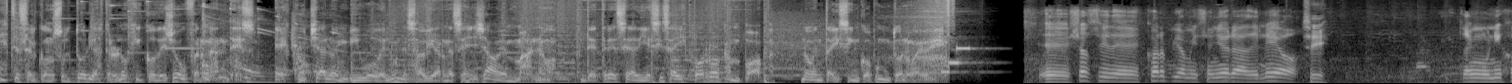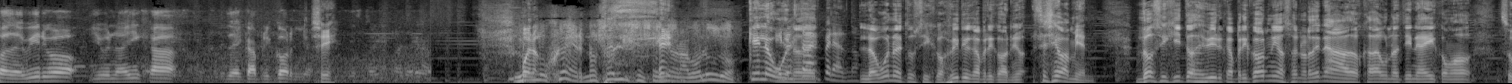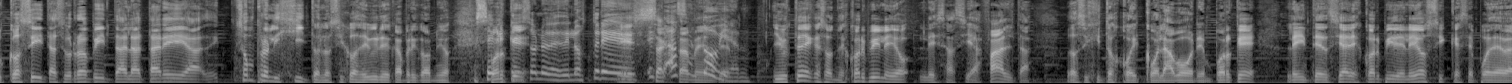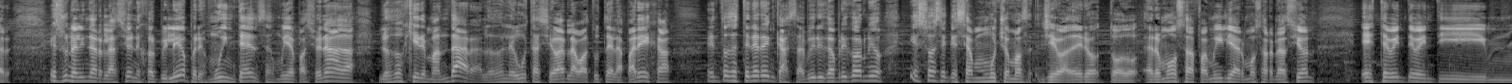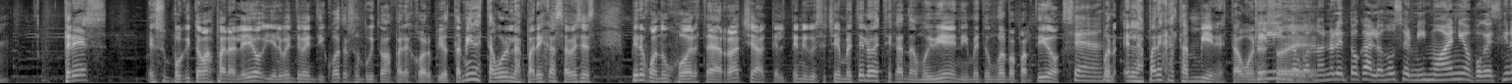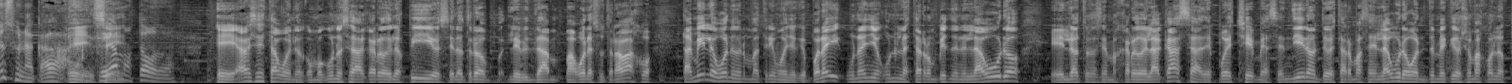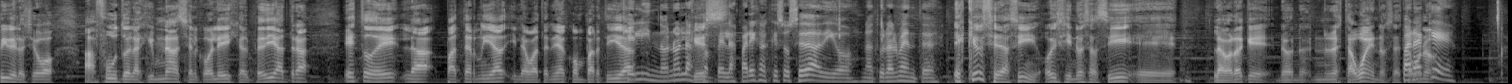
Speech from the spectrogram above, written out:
Este es el consultorio astrológico de Joe Fernández. Escúchalo en vivo de lunes a viernes en llave en mano, de 13 a 16 por Rock and Pop 95.9. Eh, yo soy de Escorpio, mi señora de Leo. Sí. Tengo un hijo de Virgo y una hija de Capricornio. Sí. Mi Bueno. mujer, no se dice señora, boludo. ¿Qué es lo lo bueno de esperando. lo bueno de tus hijos, Virgo y Capricornio? Se llevan bien. Dos hijitos de Virgo y Capricornio son ordenados, cada uno tiene ahí como sus cositas, su ropita, la tarea. Son prolijitos los hijos de Virgo y Capricornio. Se Porque- visten solo desde los tres. Hacen Exactamente. todo bien. Y ustedes que son de Scorpio y Leo, les hacía falta los hijitos que colaboren, porque la intensidad de Scorpio y de Leo sí que se puede ver. Es una linda relación Scorpio y Leo, pero es muy intensa, es muy apasionada. Los dos quieren mandar, a los dos les gusta llevar la batuta de la pareja. Entonces tener en casa Virgo y Capricornio, eso hace que sea mucho más llevadero todo. Hermosa familia, hermosa relación. Este 2023 es un poquito más para Leo y el 2024 es un poquito más para Scorpio. También está bueno en las parejas, a veces, ¿vieron cuando un jugador está de racha? Que el técnico dice, che, metelo a este que anda muy bien y mete un gol por partido. Sí. Bueno, en las parejas también está bueno Qué eso lindo de... cuando no le toca a los dos el mismo año, porque si no es una cagada. Sí, sí. Digamos todo. Eh, a veces está bueno, como que uno se da cargo de los pibes, el otro le da más bola a su trabajo. También lo bueno de un matrimonio, que por ahí un año uno la está rompiendo en el laburo, el otro se hace más cargo de la casa, después, che, me ascendieron, tengo que estar más en el laburo, bueno, entonces me quedo yo más con los pibes, los llevo a fútbol, a gimnasia, al colegio, al pediatra. Esto de la paternidad y la maternidad compartida. Qué lindo, ¿no? Las, es- las parejas que eso se da, digo, naturalmente. Es que hoy se da así, hoy si no es así, eh, la verdad que no, no- no está bueno. O sea, está ¿Para bueno- qué?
